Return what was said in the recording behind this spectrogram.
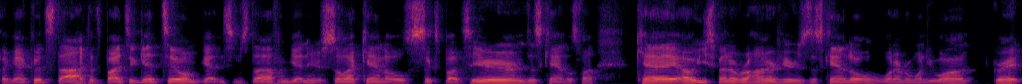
they got good stock. It's buy two get two. I'm getting some stuff. I'm getting here select candles, six bucks here. This candle's fine. Okay. Oh, you spent over a hundred. Here's this candle, whatever one you want. Great.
